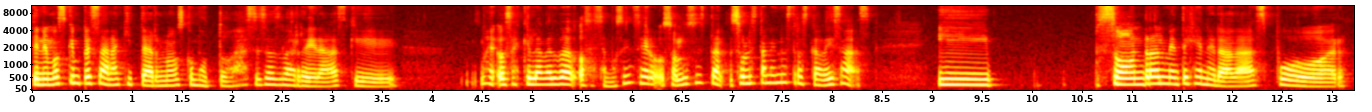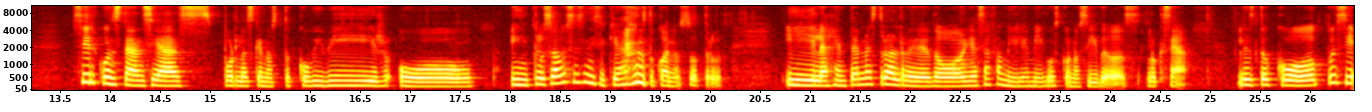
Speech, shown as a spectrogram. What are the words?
tenemos que empezar a quitarnos como todas esas barreras que, o sea, que la verdad, o sea, seamos sinceros, solo están, solo están en nuestras cabezas y son realmente generadas por circunstancias por las que nos tocó vivir o incluso a veces ni siquiera nos tocó a nosotros. Y la gente a nuestro alrededor, ya sea familia, amigos, conocidos, lo que sea, les tocó, pues sí,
